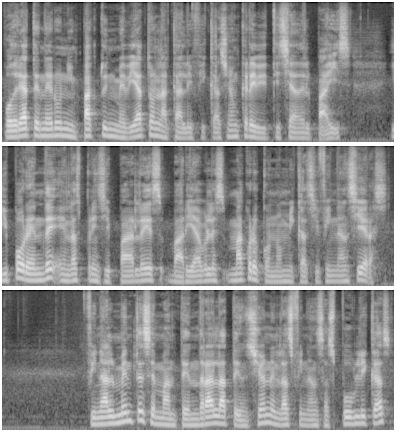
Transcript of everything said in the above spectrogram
podría tener un impacto inmediato en la calificación crediticia del país y por ende en las principales variables macroeconómicas y financieras. Finalmente se mantendrá la atención en las finanzas públicas,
